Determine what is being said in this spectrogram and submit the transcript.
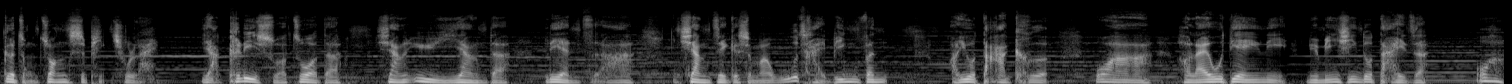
各种装饰品出来，亚克力所做的像玉一样的链子啊，像这个什么五彩缤纷啊又大颗，哇！好莱坞电影里女明星都戴着，哇！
